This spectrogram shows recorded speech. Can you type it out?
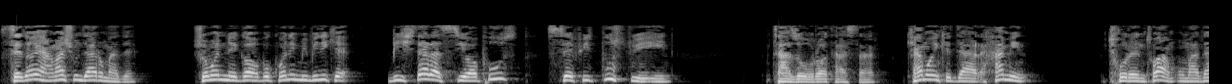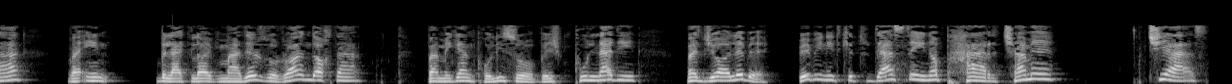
صدای همشون در اومده. شما نگاه بکنی می‌بینی که بیشتر از سیاه پوست سفید پوست توی این تظاهرات هستن. کما اینکه در همین تورنتو هم اومدن و این Black Lives Matter رو راه انداختن و میگن پلیس رو بهش پول ندین. و جالبه ببینید که تو دست اینا پرچم چی هست؟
